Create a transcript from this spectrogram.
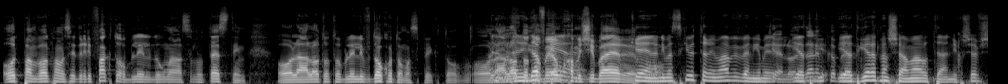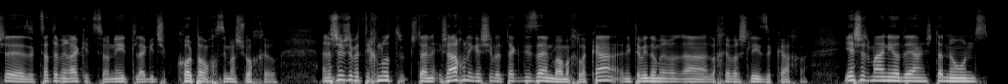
עוד פעם ועוד פעם עשיתי ריפקטור בלי לדוגמה לעשות לו טסטים, או להעלות אותו בלי לבדוק אותו מספיק טוב, או אני- להעלות אני אותו ביום חמישי בערב. כן, או- אני מסכים יותר עם אבי, ואני גם כן, לא, את את מה שאמרת. אני חושב שזה קצת אמירה קיצונית להגיד שכל פעם אנחנו עושים משהו אחר. אני חושב שבתכנות, כשאנחנו ניגשים לטק דיזיין במחלקה, אני תמיד אומר לחבר'ה שלי זה ככה. יש את מה אני יודע, יש את ה-knowns,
